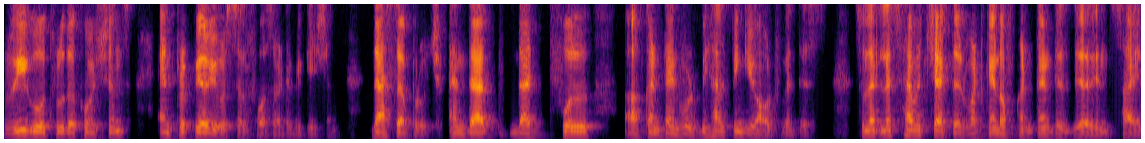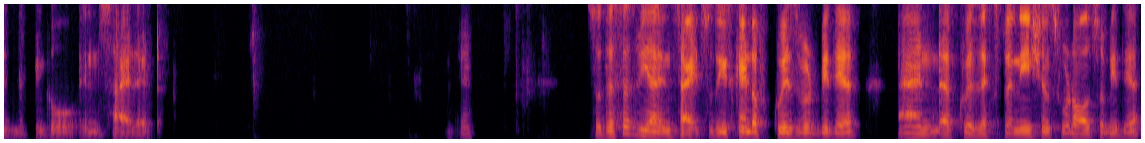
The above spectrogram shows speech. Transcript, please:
re-go through the questions, and prepare yourself for certification. That's the approach. And that, that full uh, content would be helping you out with this. So let, let's have a check that what kind of content is there inside. Let me go inside it. Okay. So this is we are inside. So these kind of quiz would be there and uh, quiz explanations would also be there.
